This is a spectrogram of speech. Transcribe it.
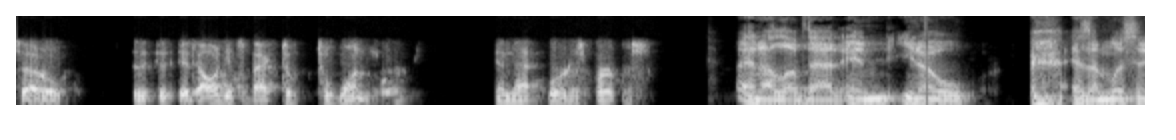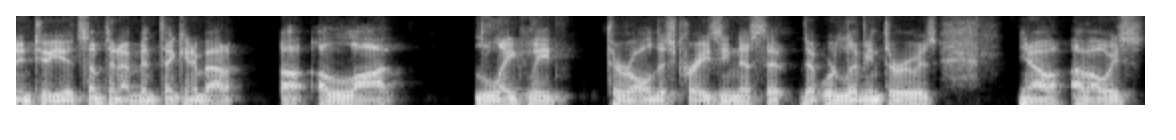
So it, it all gets back to, to one word, and that word is purpose. And I love that. And, you know, as I'm listening to you, it's something I've been thinking about a, a lot lately through all this craziness that, that we're living through is, you know, I've always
